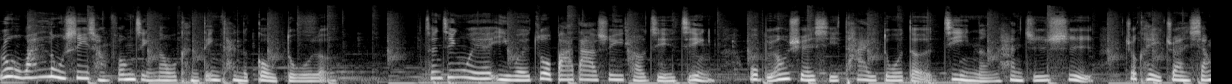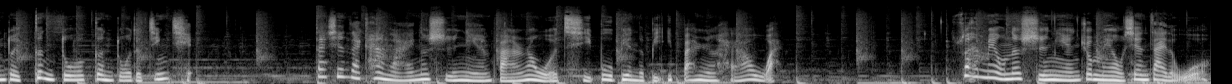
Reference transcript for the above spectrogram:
如果弯路是一场风景，那我肯定看得够多了。曾经我也以为做八大是一条捷径，我不用学习太多的技能和知识，就可以赚相对更多更多的金钱。但现在看来，那十年反而让我起步变得比一般人还要晚。虽然没有那十年，就没有现在的我，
